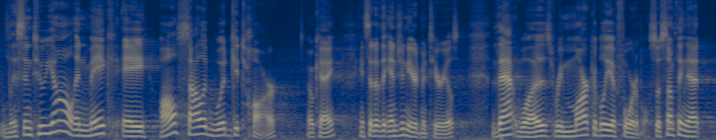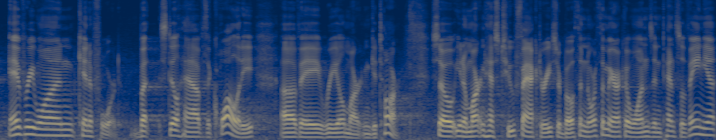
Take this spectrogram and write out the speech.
listen to y'all and make a all solid wood guitar. Okay, instead of the engineered materials, that was remarkably affordable. So something that everyone can afford but still have the quality of a real Martin guitar. So, you know, Martin has two factories. They're both in North America. One's in Pennsylvania,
